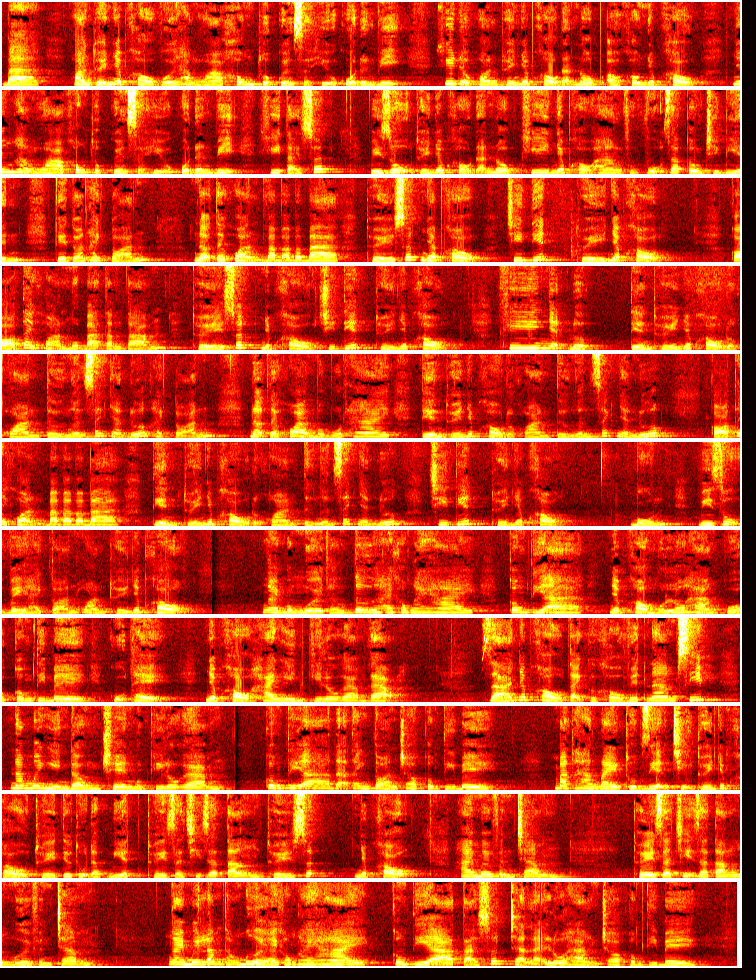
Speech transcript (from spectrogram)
3. Hoàn thuế nhập khẩu với hàng hóa không thuộc quyền sở hữu của đơn vị. Khi được hoàn thuế nhập khẩu đã nộp ở khâu nhập khẩu, nhưng hàng hóa không thuộc quyền sở hữu của đơn vị khi tái xuất. Ví dụ thuế nhập khẩu đã nộp khi nhập khẩu hàng phục vụ gia công chế biến, kế toán hạch toán. Nợ tài khoản 3333, thuế xuất nhập khẩu, chi tiết thuế nhập khẩu. Có tài khoản 1388, thuế xuất nhập khẩu, chi tiết thuế nhập khẩu. Khi nhận được tiền thuế nhập khẩu được hoàn từ ngân sách nhà nước hạch toán, nợ tài khoản 112, tiền thuế nhập khẩu được hoàn từ ngân sách nhà nước, có tài khoản 3333, tiền thuế nhập khẩu được hoàn từ ngân sách nhà nước, chi tiết thuế nhập khẩu. 4. Ví dụ về hạch toán hoàn thuế nhập khẩu. Ngày 10 tháng 4 2022, công ty A nhập khẩu một lô hàng của công ty B, cụ thể nhập khẩu 2.000 kg gạo. Giá nhập khẩu tại cửa khẩu Việt Nam ship 50.000 đồng trên 1 kg. Công ty A đã thanh toán cho công ty B. Mặt hàng này thuộc diện chịu thuế nhập khẩu, thuế tiêu thụ đặc biệt, thuế giá trị gia tăng, thuế xuất nhập khẩu 20%, thuế giá trị gia tăng 10%. Ngày 15 tháng 10 2022, công ty A tái xuất trả lại lô hàng cho công ty B.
